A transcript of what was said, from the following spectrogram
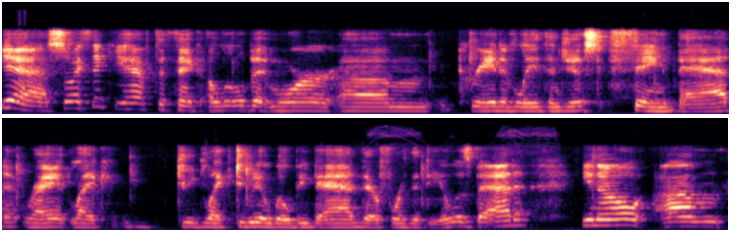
Yeah, so I think you have to think a little bit more um, creatively than just thing bad, right? Like, dude, like Duda will be bad, therefore the deal is bad. You know, um,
